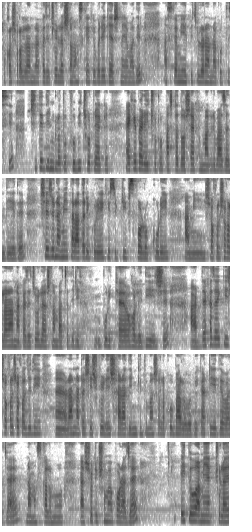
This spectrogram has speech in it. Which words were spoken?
সকাল সকাল রান্নার কাজে চলে আসলাম। আজকে একেবারে গ্যাস নেই আমাদের। আজকে আমি এলপি চুলো রান্না করতেছি। শীতের দিনগুলো তো খুবই ছোটো, একে একেবারেই ছোটো। পাঁচটা দশে এখন মাগরি বাজান দিয়ে দেয়। সেই জন্য আমি তাড়াতাড়ি করে কিছু টিপস ফলো করে আমি সকাল সকাল রান্নার কাজে চলে আসলাম বাচ্চাদের পরীক্ষা হলে দিয়ে এসে। আর দেখা যায় কি, সকাল সকাল যদি রান্নাটা শেষ করে সারাদিন কিন্তু মশালা খুব ভালোভাবে কাটিয়ে দেওয়া যায়, নামাজ কালামও সঠিক সময় পড়া যায়। এই তো আমি এক চুলায়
